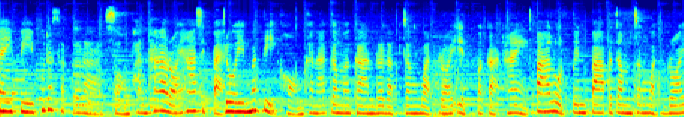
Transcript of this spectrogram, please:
ในปีพุทธศักราช 2558 โดยมติของคณะกรรมการระดับจังหวัดร้อยเอ็ดประกาศให้ ปลาหลดเป็นปลาประจำจังหวัดร้อย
